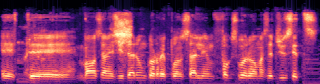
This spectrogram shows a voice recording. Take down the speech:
Este, vamos a necesitar un corresponsal en Foxborough, Massachusetts.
